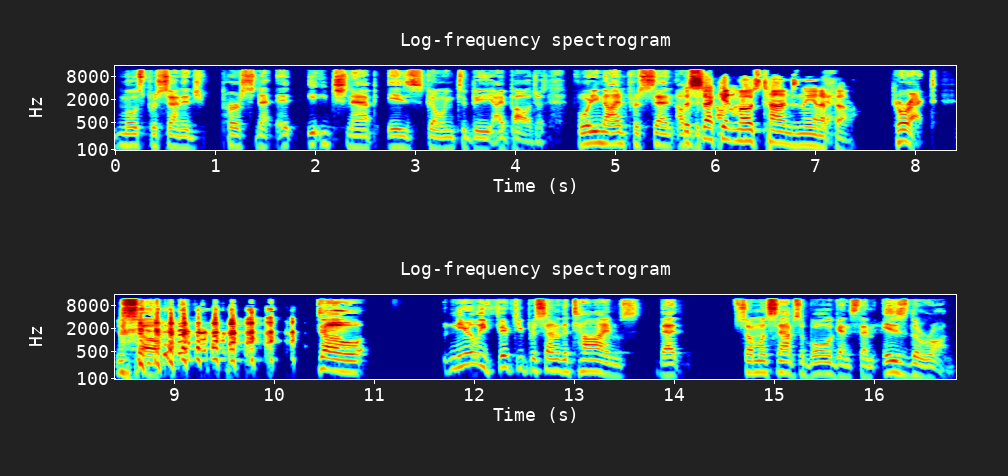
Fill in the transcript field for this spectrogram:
most percentage per snap. Each snap is going to be. I apologize. Forty nine percent of the, the second most times in the NFL. Yeah, correct. So, so nearly fifty percent of the times that someone snaps a ball against them is the run.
